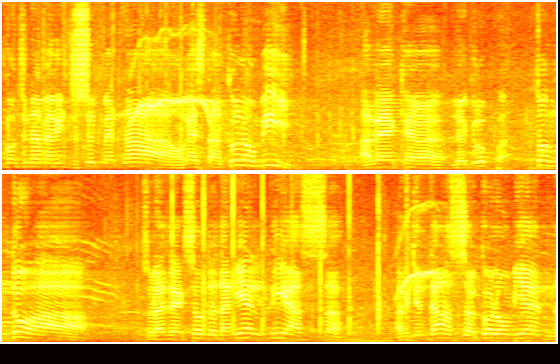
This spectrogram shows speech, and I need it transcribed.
continue en Amérique du Sud maintenant. On reste en Colombie avec euh, le groupe Tondoa sous la direction de Daniel Diaz avec une danse colombienne.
